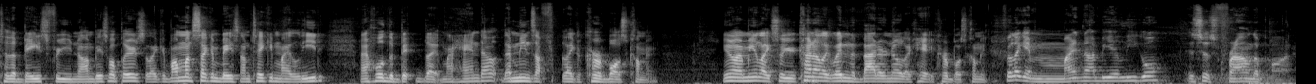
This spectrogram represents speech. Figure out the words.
to the base for you non-baseball players. Like if I'm on second base and I'm taking my lead and I hold the ba- like my hand out, that means a like a curveball's coming. You know what I mean? Like so you're kind of like letting the batter know like, hey, a curveball's coming. I feel like it might not be illegal. It's just frowned upon.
